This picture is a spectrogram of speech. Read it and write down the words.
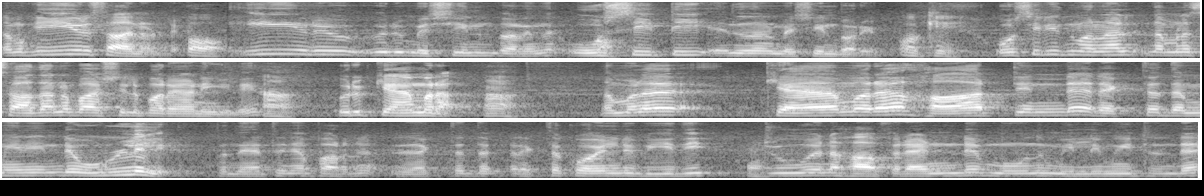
നമുക്ക് ഈ ഒരു സാധനമുണ്ട്. ഈ ഒരു ഒരു മെഷീൻ എന്ന് പറയുന്നത് ഒ സി ടി എന്നുള്ള മെഷീൻ പറയും. ഒ സി ടി എന്ന് പറഞ്ഞാൽ നമ്മൾ സാധാരണ ഭാഷയിൽ പറയുകയാണെങ്കിൽ ഒരു ക്യാമറ. നമ്മളെ ക്യാമറ ഹാർട്ടിന്റെ രക്തധമനിന്റെ ഉള്ളിൽ ഇപ്പൊ നേരത്തെ ഞാൻ പറഞ്ഞു രക്ത രക്തക്കോയിലിന്റെ വീതി ടു ആൻഡ് ഹാഫ് രണ്ട് മൂന്ന് മില്ലിമീറ്ററിന്റെ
